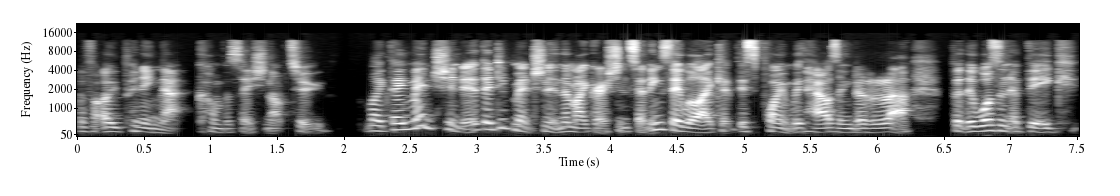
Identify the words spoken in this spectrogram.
of opening that conversation up too. Like they mentioned it, they did mention it in the migration settings. They were like at this point with housing, da da da. But there wasn't a big,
